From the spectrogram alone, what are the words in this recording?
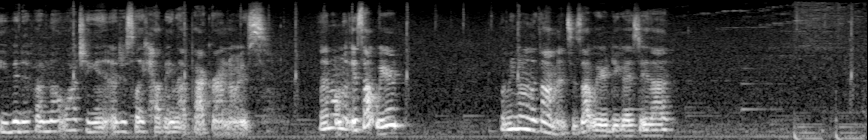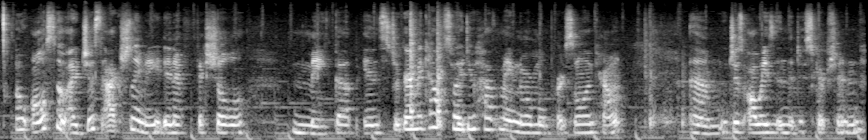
even if I'm not watching it. I just like having that background noise. I don't know. Is that weird? Let me know in the comments. Is that weird? Do you guys do that? Oh, also, I just actually made an official makeup Instagram account. So I do have my normal personal account, um, which is always in the description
